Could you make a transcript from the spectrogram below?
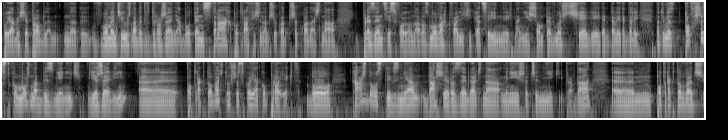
pojawia się problem. W momencie już nawet wdrożenia, bo ten strach potrafi się na przykład przykład przekładać na prezencję swoją na rozmowach kwalifikacyjnych, na niższą pewność siebie itd., tak itd. Tak Natomiast to wszystko można by zmienić, jeżeli e, potraktować to wszystko jako projekt, bo każdą z tych zmian da się rozebrać na mniejsze czynniki, prawda? Potraktować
